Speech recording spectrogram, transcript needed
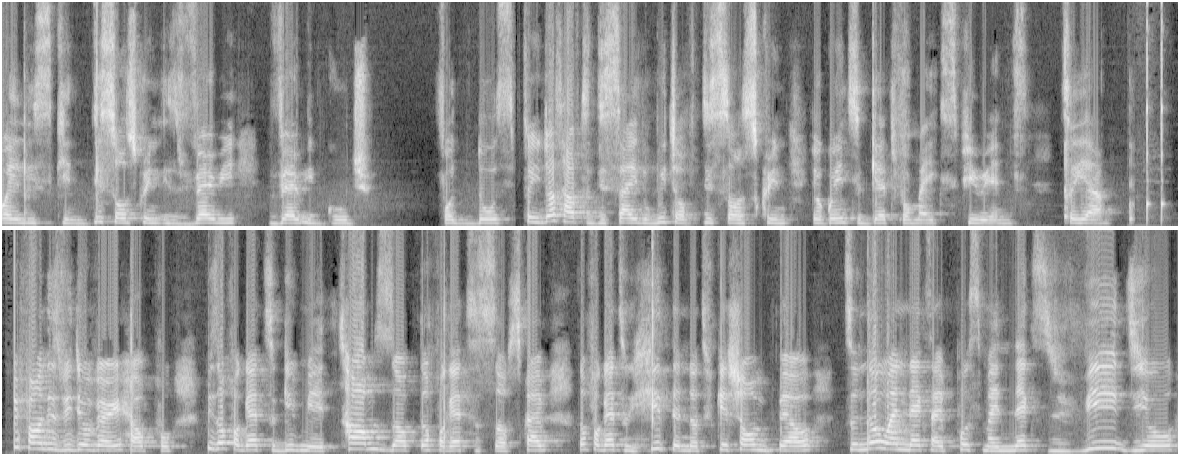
oily skin this sunscreen is very very good for those. So you just have to decide which of this sunscreen you're going to get from my experience. So yeah. If you found this video very helpful please don't forget to give me a thumbs up. Don't forget to subscribe. Don't forget to hit the notification bell to know when next i post my next video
